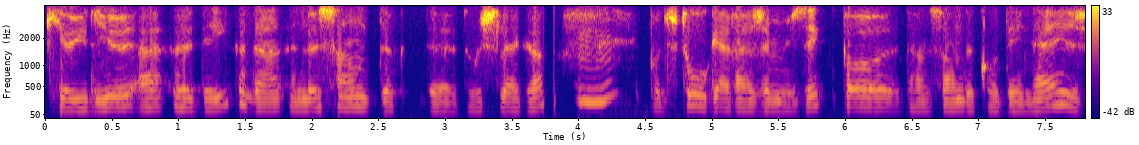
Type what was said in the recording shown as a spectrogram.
qui a eu lieu à ED, dans le centre de, de mm-hmm. pas du tout au garage de musique, pas dans le centre de Côte-des-Neiges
